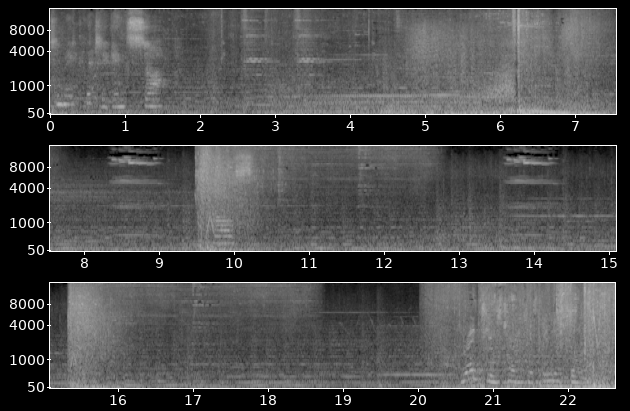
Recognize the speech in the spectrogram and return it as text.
to make the ticking stop. Pulse. Red Team's turret has been destroyed.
